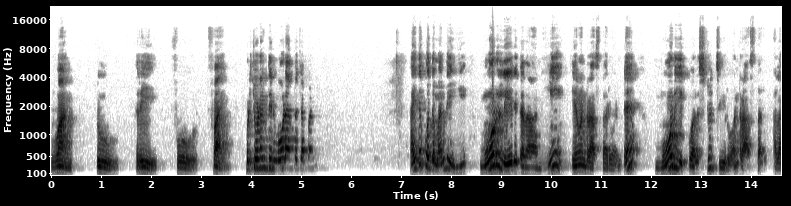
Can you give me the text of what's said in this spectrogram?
one two three four five ఇప్పుడు చూడండి దీని మోడ్ ఎంత చెప్పండి? అయితే కొంతమంది మూడు లేదు కదా అని ఏమని రాస్తారు అంటే మోడ్ ఈక్వల్స్ టు జీరో అని రాస్తారు. అలా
